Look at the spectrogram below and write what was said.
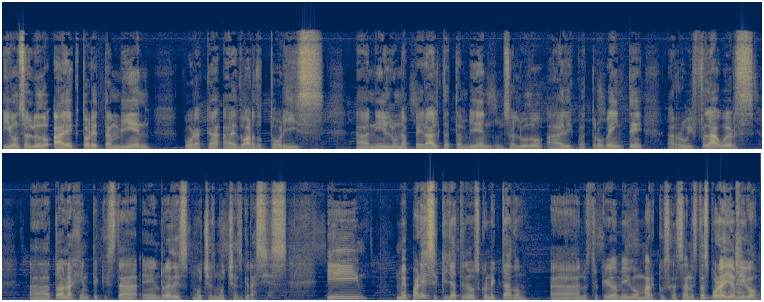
Y un saludo a Héctor también. Por acá a Eduardo Toriz. A Neil Luna Peralta también. Un saludo. A Eddie420. A Ruby Flowers. A toda la gente que está en redes. Muchas, muchas gracias. Y me parece que ya tenemos conectado a nuestro querido amigo Marcos Hassan. ¿Estás por ahí, amigo?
